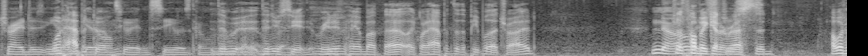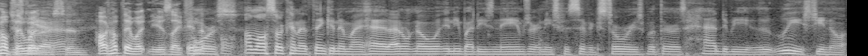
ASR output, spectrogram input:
tried to you What know, happened get to up 'em? to it and see what's going Did, on. we, did you see it, read anything about that? Like what happened to the people that tried? No, they'll probably it's get just- arrested. I would hope they would. Arrested. I would hope they wouldn't use like And uh, force. I'm also kind of thinking in my head. I don't know anybody's names or any specific stories, but there has had to be at least you know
